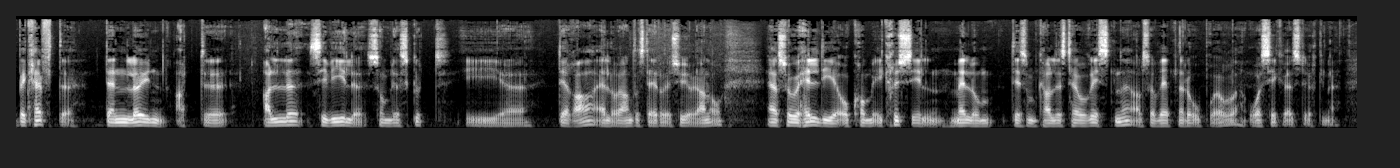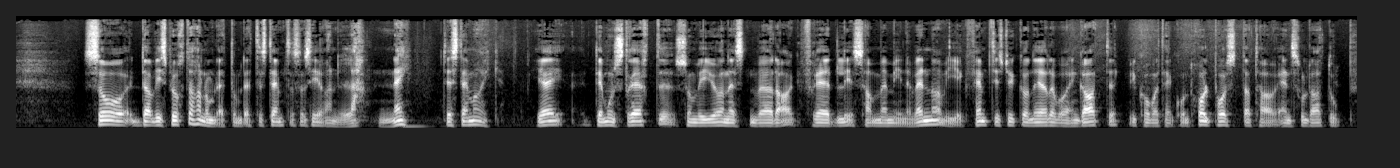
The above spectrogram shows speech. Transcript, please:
bekrefte den løgnen at eh, alle sivile som blir skutt i eh, Dera eller andre steder i Syria nå, er så uheldige å komme i kryssilden mellom det som kalles terroristene, altså væpnede opprørere, og sikkerhetsstyrkene. Så da vi spurte han om dette, om dette stemte, så sier han la, nei, det stemmer ikke. Jeg demonstrerte, som vi gjør nesten hver dag, fredelig sammen med mine venner. Vi gikk 50 stykker ned, det var en gate. Vi kommer til en kontrollpost. Da tar en soldat opp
